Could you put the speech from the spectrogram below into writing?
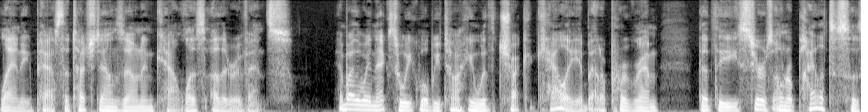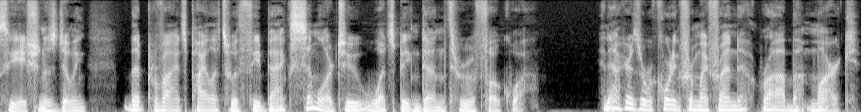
landing past the touchdown zone, and countless other events. And by the way, next week we'll be talking with Chuck Calley about a program that the Cirrus Owner Pilots Association is doing that provides pilots with feedback similar to what's being done through FOQA. And now here's a recording from my friend Rob Mark.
